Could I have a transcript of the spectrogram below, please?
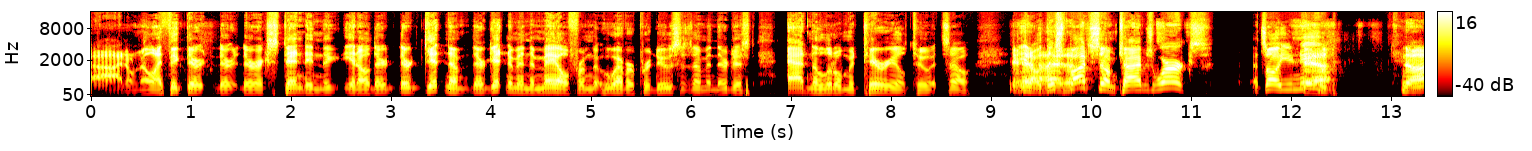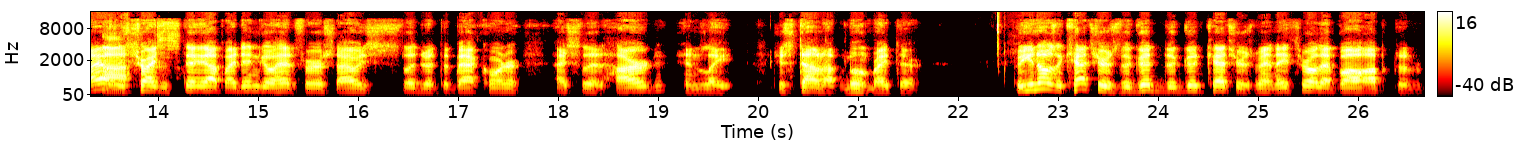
I don't know. I think they're they're they're extending the you know they're they're getting them they're getting them in the mail from the, whoever produces them and they're just adding a little material to it. So you know this know. much sometimes works. That's all you need. Yeah. No, I always uh, tried to stay up. I didn't go head first. I always slid at the back corner. I slid hard and late, just down up, boom, right there. But you know the catchers, the good the good catchers, man, they throw that ball up to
